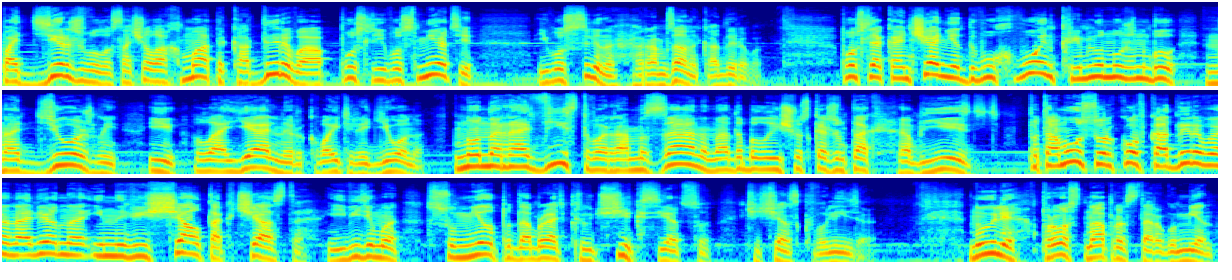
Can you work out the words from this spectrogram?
поддерживала сначала Ахмата Кадырова, а после его смерти его сына Рамзана Кадырова. После окончания двух войн Кремлю нужен был надежный и лояльный руководитель региона. Но норовиство Рамзана надо было еще, скажем так, объездить. Потому Сурков Кадырова, наверное, и навещал так часто, и, видимо, сумел подобрать ключи к сердцу чеченского лидера. Ну или просто-напросто аргумент.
